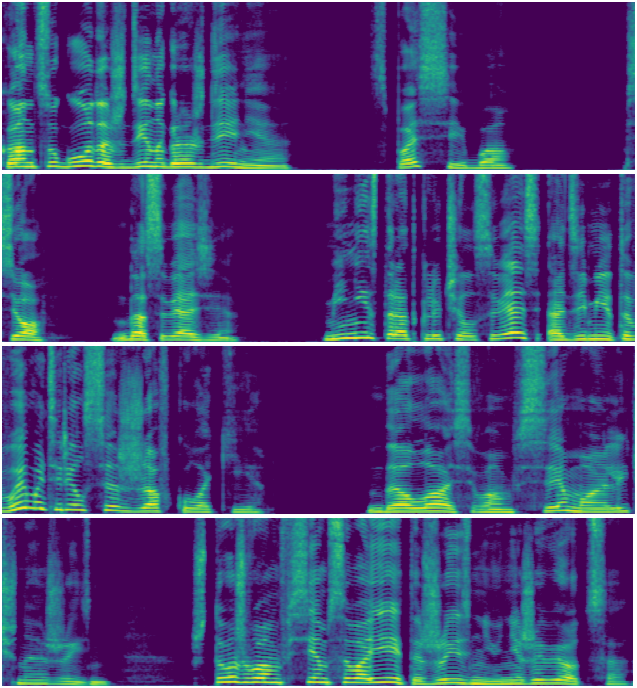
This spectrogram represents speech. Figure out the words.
К концу года жди награждения». «Спасибо». Все, до связи. Министр отключил связь, а Демид выматерился, сжав кулаки. Далась вам всем моя личная жизнь. Что ж вам всем своей-то жизнью не живется?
